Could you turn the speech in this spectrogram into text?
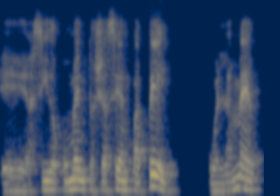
eh, así documentos, ya sea en papel o en la MED,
